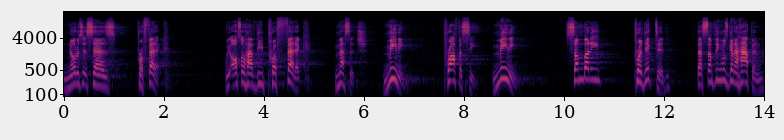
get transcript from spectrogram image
Notice it says prophetic. We also have the prophetic message, meaning prophecy, meaning somebody predicted that something was going to happen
